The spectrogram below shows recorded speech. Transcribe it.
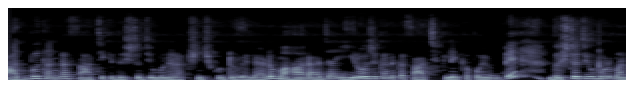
అద్భుతంగా సాచికి దుష్టజుమ్ముని రక్షించుకుంటూ వెళ్ళాడు మహారాజా. ఈ రోజు కనుక సాచికి లేకపోయి ఉంటే దుష్టజుమ్ముడు మన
